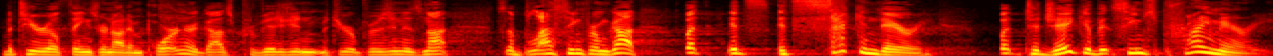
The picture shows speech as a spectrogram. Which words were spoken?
material things are not important or God's provision, material provision is not, it's a blessing from God, but it's, it's secondary. But to Jacob, it seems primary.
